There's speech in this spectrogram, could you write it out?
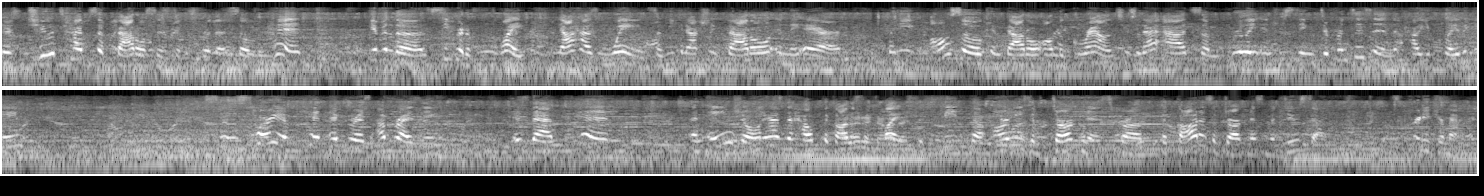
There's two types of battle systems for this. So Pit, given the secret of flight, now has wings so he can actually battle in the air. But he also can battle on the ground too, so that adds some really interesting differences in how you play the game the story of Kid Icarus Uprising is that Pit, an angel, has to help the goddess of light defeat the armies of darkness from the goddess of darkness, Medusa. It's pretty dramatic.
